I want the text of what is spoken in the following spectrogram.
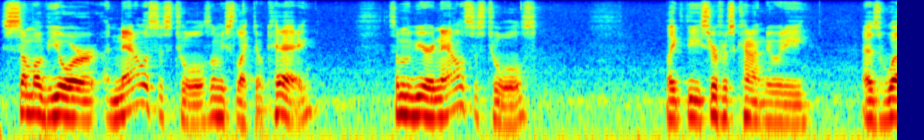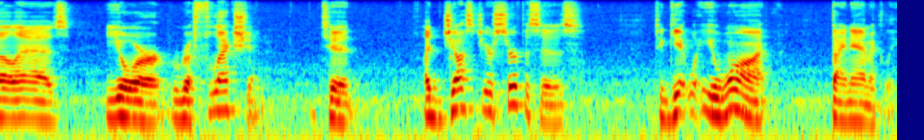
some of your analysis tools. Let me select OK. Some of your analysis tools like the surface continuity as well as your reflection to adjust your surfaces to get what you want dynamically.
